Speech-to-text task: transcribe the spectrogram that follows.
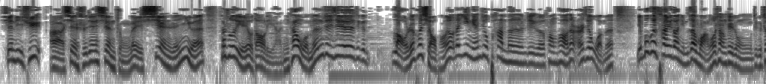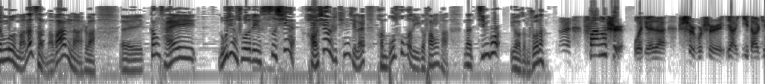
限地区啊，限时间、限种类、限人员。他说的也有道理啊。你看我们这些这个。老人和小朋友那一年就盼盼这个放炮，但而且我们也不会参与到你们在网络上这种这个争论嘛，那怎么办呢？是吧？呃，刚才卢静说的这个四线，好像是听起来很不错的一个方法。那金波又要怎么说呢？当然，方式我觉得是不是要一刀切？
